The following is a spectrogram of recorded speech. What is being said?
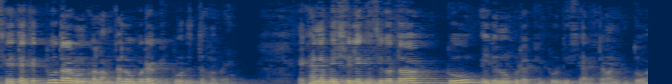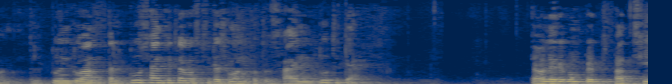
সেটাকে টু দ্বারা গুণ করলাম, তাহলে উপরে একটা টু দিতে হবে। এখানে বেশি লিখেছি কত? টু এই জন্য উপরে একটা টু দিচ্ছি আরেকটা মান কিন্তু ওয়ান তাহলে টু ইন্টু ওয়ান তাহলে two sine theta cos theta সমান কত? সাইন টু থিটা তাহলে এরকম পাচ্ছি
